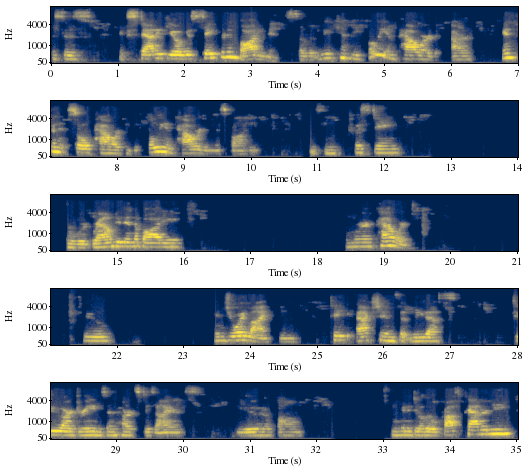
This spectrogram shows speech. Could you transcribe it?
This is ecstatic yoga, sacred embodiment so that we can be fully empowered. Our infinite soul power can be fully empowered in this body. And some twisting. So we're grounded in the body. And we're empowered to enjoy life and take actions that lead us to our dreams and heart's desires. Beautiful. I'm going to do a little cross patterning.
